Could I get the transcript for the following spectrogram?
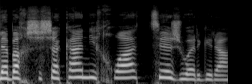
لە بەخششەکانی خوا چێژ وەرگرە.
